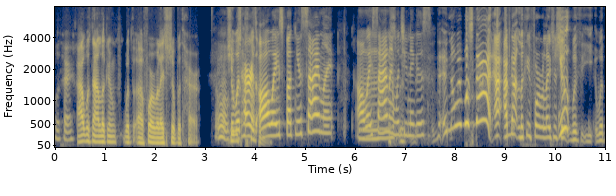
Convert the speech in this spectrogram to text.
With her. I was not looking with uh, for a relationship with her. Mm, She so with her is always fucking silent. Always Mm. silent with you niggas. No, it was not. I, I'm not looking for a relationship You- with y- with.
